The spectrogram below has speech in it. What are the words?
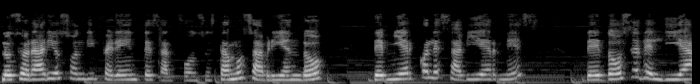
Los horarios son diferentes, Alfonso. Estamos abriendo de miércoles a viernes de 12 del día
